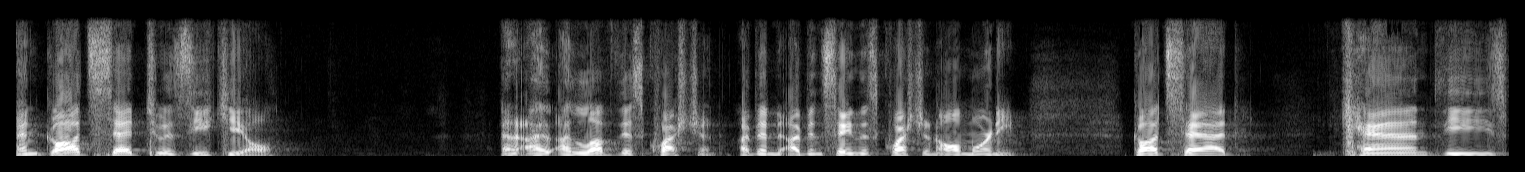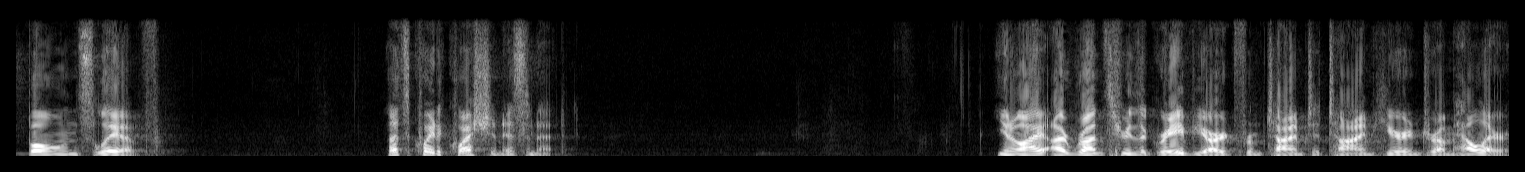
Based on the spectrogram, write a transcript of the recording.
And God said to Ezekiel, and I, I love this question. I've been, I've been saying this question all morning. God said, Can these bones live? That's quite a question, isn't it? You know, I, I, run through the graveyard from time to time here in Drumheller.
